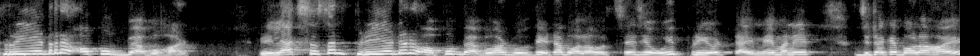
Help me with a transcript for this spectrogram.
পিরিয়ডের অপব্যবহার। রিল্যাক্সেশন পিরিয়ডের অপব্যবহার বলতে এটা বলা হচ্ছে যে ওই পিরিয়ড টাইমে মানে যেটাকে বলা হয়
